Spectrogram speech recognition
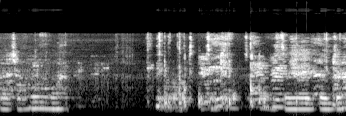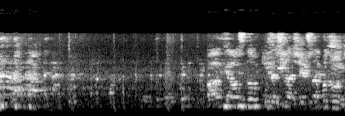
będzie wyjmę. Co nie będzie. Walka o stopki zaczyna się już na podwórku.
